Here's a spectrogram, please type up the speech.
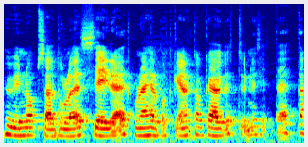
hyvin nopsaa tulee siitä, että kun nämä helpot keinot on käytetty, niin sitten, että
